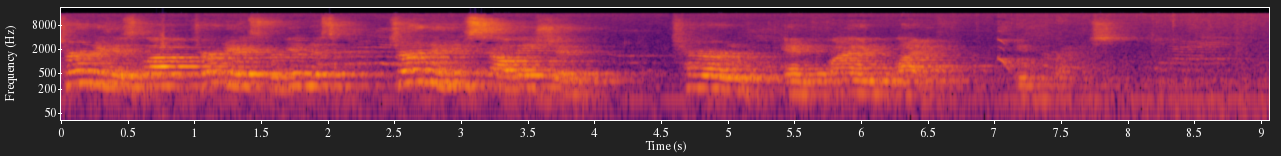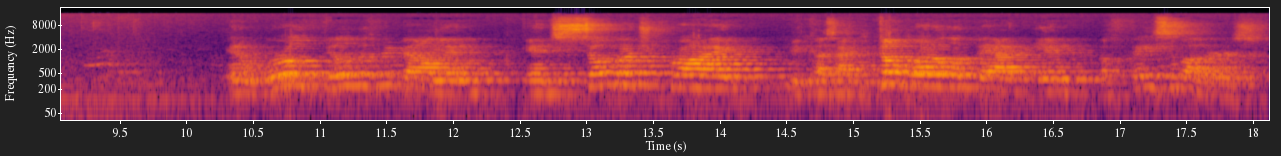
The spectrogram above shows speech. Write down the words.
Turn to his love, turn to his forgiveness, turn to his salvation, turn and find life in Christ. In a world filled with rebellion and so much pride because I don't want to look bad in the face of others,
